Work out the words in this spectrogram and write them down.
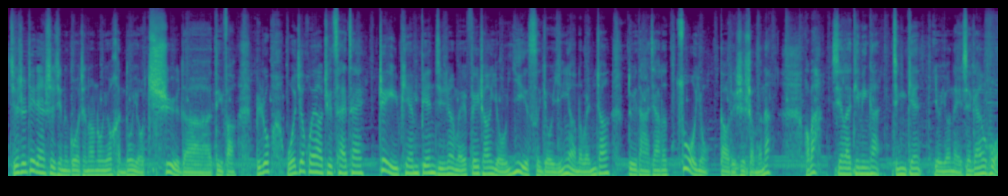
其实这件事情的过程当中有很多有趣的地方，比如我就会要去猜猜这一篇编辑认为非常有意思、有营养的文章对大家的作用到底是什么呢？好吧，先来听听看今天又有哪些干货。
